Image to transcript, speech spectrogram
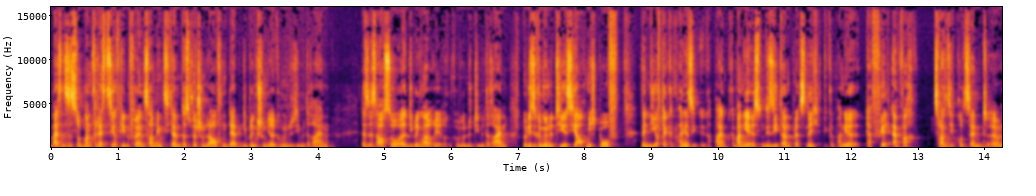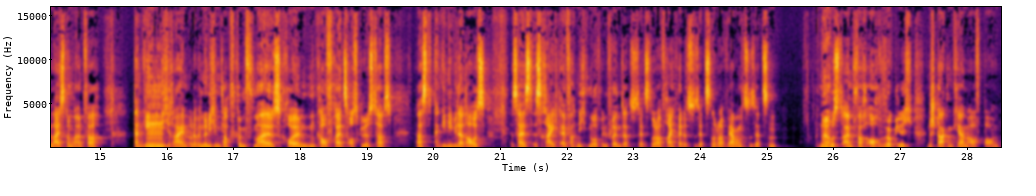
meistens ist es so, man verlässt sich auf die Influencer und denkt sich dann, das wird schon laufen, der, die bringt schon ihre Community mit rein. Das ist auch so, die bringen auch ihre Community mit rein. Nur diese Community ist ja auch nicht doof, wenn die auf der Kampagne, Kampagne ist und die sieht dann plötzlich, die Kampagne, da fehlt einfach 20 Prozent äh, Leistung einfach, dann gehen mhm. die nicht rein. Oder wenn du nicht einfach fünfmal scrollen einen Kaufreiz ausgelöst hast, hast, dann gehen die wieder raus. Das heißt, es reicht einfach nicht nur auf Influencer zu setzen oder auf Reichweite zu setzen oder auf Werbung zu setzen, Du ja. musst einfach auch wirklich einen starken Kern aufbauen.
